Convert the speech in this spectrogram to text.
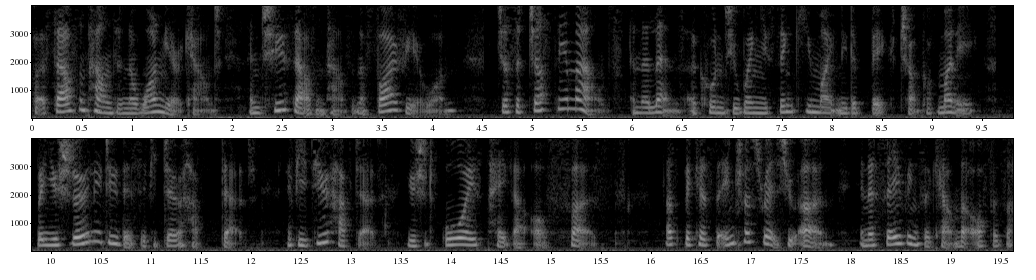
put £1,000 in a one year account and £2,000 in a five year one? Just adjust the amounts and the lengths according to when you think you might need a big chunk of money. But you should only do this if you don't have debt. If you do have debt, you should always pay that off first. That's because the interest rates you earn in a savings account that offers the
